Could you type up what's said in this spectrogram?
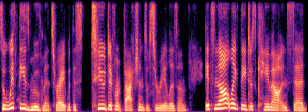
So, with these movements, right, with this two different factions of surrealism, it's not like they just came out and said,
